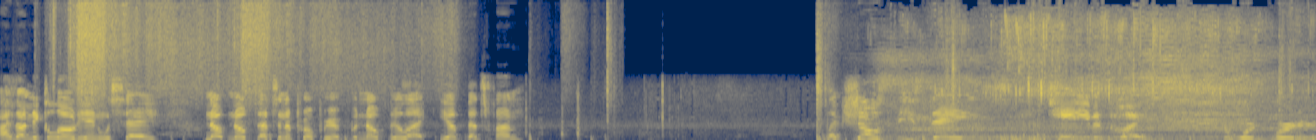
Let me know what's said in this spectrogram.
I thought Nickelodeon would say, "Nope, nope, that's inappropriate," but nope, they're like, "Yep, that's fine." Like shows these days can't even put the word murder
